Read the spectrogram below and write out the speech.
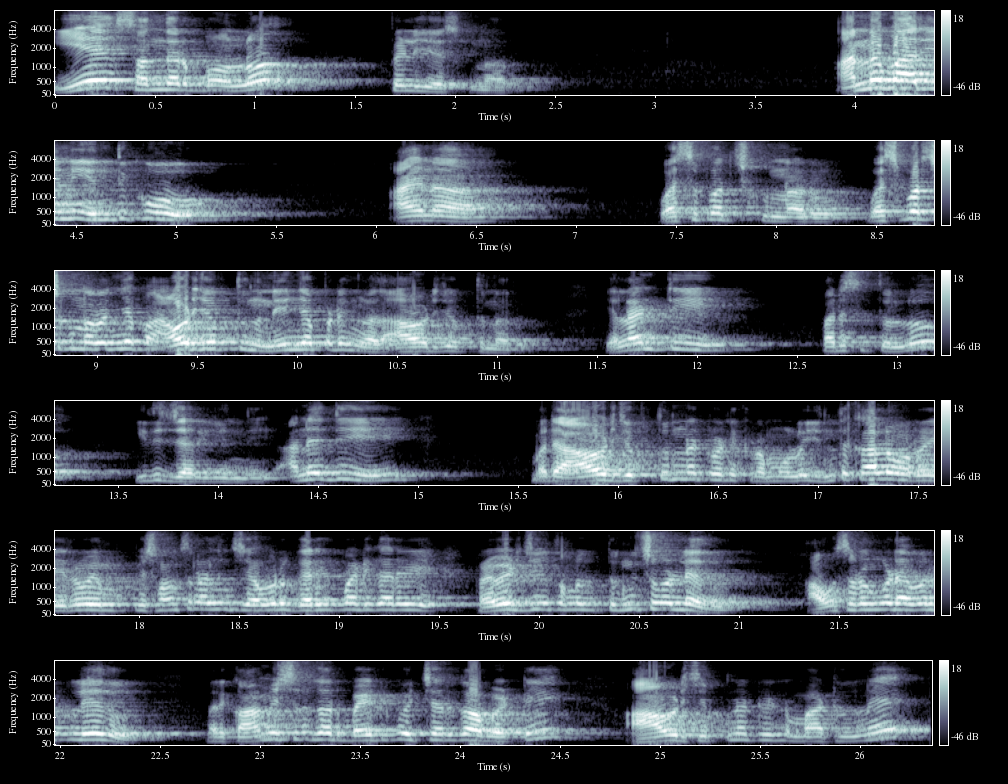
ఏ సందర్భంలో పెళ్ళి చేసుకున్నారు? అన్న ఎందుకు ఆయన వశపరుచుకున్నారు? వశపరుచుకున్నారు అని చెప్పి ఆవిడ చెప్తుంది నేను చెప్పడం కాదు ఆవిడ చెప్తున్నారు. ఎలాంటి పరిస్థితుల్లో ఇది జరిగింది అనేది మరి ఆవిడ చెప్తున్నటువంటి క్రమంలో ఇంతకాలం ఇరవై ఇరవై ముప్పై సంవత్సరాల నుంచి ఎవరు గరికపాటి గారి ప్రైవేట్ జీవితంలో తుంగి చూడలేదు. అవసరం కూడా ఎవరికి లేదు. మరి కామేశ్వర్ గారు బయటకు వచ్చారు కాబట్టి ఆవిడ చెప్పినటువంటి మాటలనే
